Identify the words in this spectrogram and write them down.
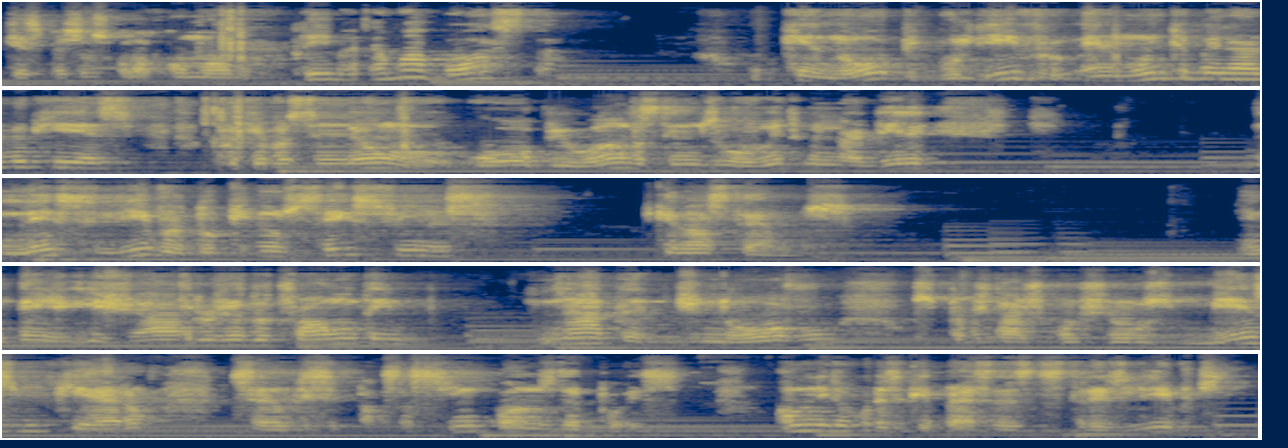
que as pessoas colocam como prima, é uma bosta. O Kenobi, o livro, é muito melhor do que esse. Porque você vê um, o Obi-Wan, você tem um desenvolvimento melhor dele nesse livro do que nos seis filmes que nós temos. Entende? E já a trilogia do Tron não tem nada de novo, os personagens continuam os mesmos que eram, sendo que se passa cinco anos depois. A única coisa que presta desses três livros,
